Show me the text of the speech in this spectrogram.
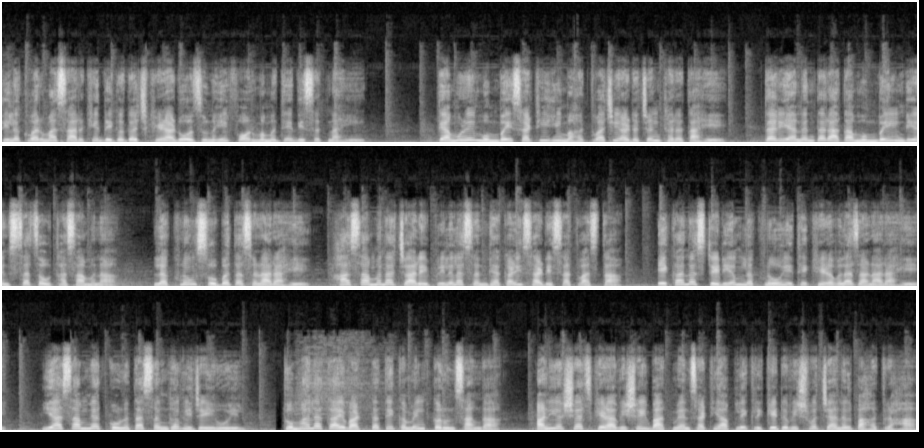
तिलक वर्मा सारखे दिग्गज खेळाडू अजूनही फॉर्ममध्ये दिसत नाही. त्यामुळे मुंबईसाठी ही महत्वाची अडचण ठरत आहे. तर यानंतर आता मुंबई इंडियन्सचा चौथा सामना. लखनौ सोबत असणार आहे. हा सामना चार एप्रिलला संध्याकाळी साडेसात वाजता. एकाना स्टेडियम लखनौ येथे खेळवला जाणार आहे. या सामन्यात कोणता संघ विजयी होईल? तुम्हाला काय वाटतं ते कमेंट करून सांगा. आणि अशाच खेळाविषयी बातम्यांसाठी आपले क्रिकेट विश्व चॅनल पाहत रहा.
